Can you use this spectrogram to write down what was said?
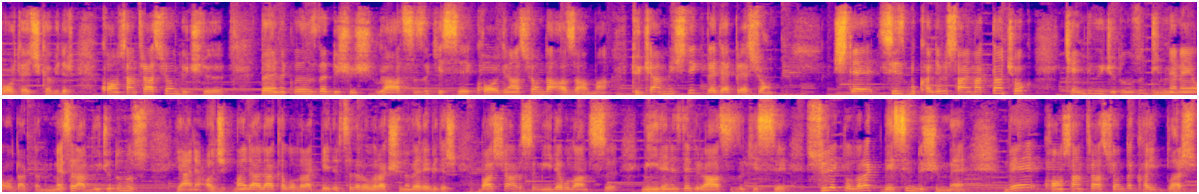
ortaya çıkabilir. Konsantrasyon güçlüğü, dayanıklılığınızda düşüş, rahatsızlık hissi, koordinasyonda azalma, tükenmişlik ve depresyon. İşte siz bu kalori saymaktan çok kendi vücudunuzu dinlemeye odaklanın. Mesela vücudunuz yani acıkmayla alakalı olarak belirtiler olarak şunu verebilir. Baş ağrısı, mide bulantısı, midenizde bir rahatsızlık hissi, sürekli olarak besin düşünme ve konsantrasyonda kayıplar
